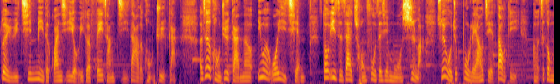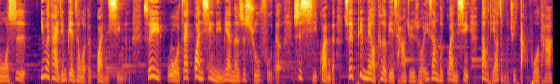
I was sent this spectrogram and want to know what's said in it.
对于亲密的关系有一个非常极大的恐惧感，而这个恐惧感呢，因为我以前都一直在重复这些模式嘛，所以我就不了解到底呃这个模式。因为它已经变成我的惯性了，所以我在惯性里面呢是舒服的，是习惯的，所以并没有特别察觉说，诶，这样的惯性到底要怎么去打破它，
